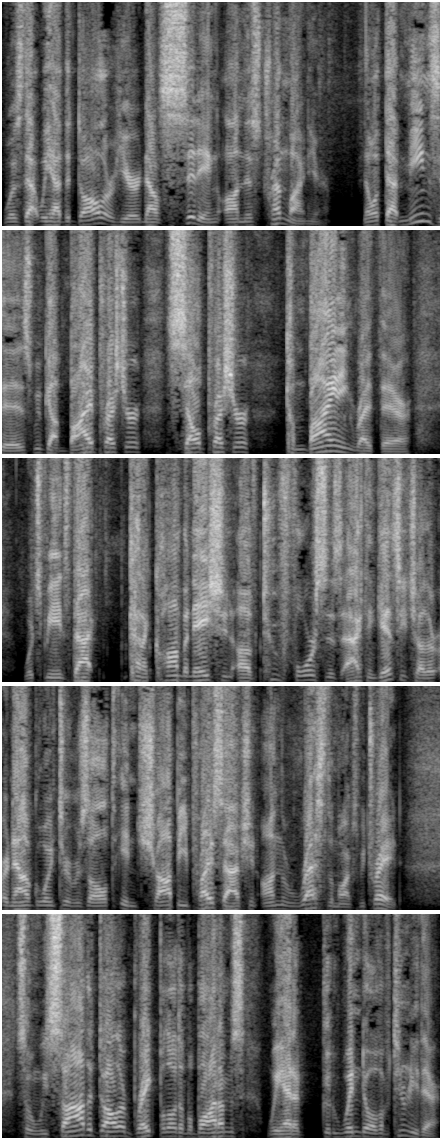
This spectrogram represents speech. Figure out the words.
was that we had the dollar here now sitting on this trend line here. Now what that means is we've got buy pressure, sell pressure combining right there, which means that kind of combination of two forces acting against each other are now going to result in choppy price action on the rest of the markets we trade. So when we saw the dollar break below double bottoms, we had a good window of opportunity there.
